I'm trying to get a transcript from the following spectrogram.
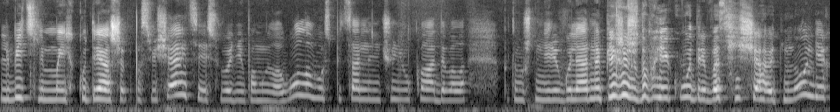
Любителям моих кудряшек посвящается. Я сегодня помыла голову, специально ничего не укладывала, потому что мне регулярно пишут, что мои кудри восхищают многих.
